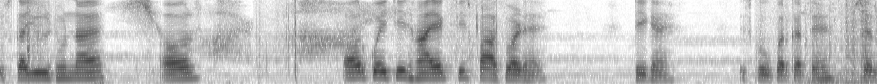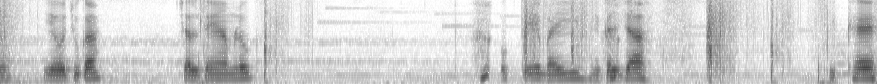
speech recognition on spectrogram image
उसका यूज़ ढूंढना है। और और कोई चीज़ हाँ एक चीज़ पासवर्ड है। ठीक है, इसको ऊपर करते हैं। चलो, ये हो चुका। चलते हैं हम लोग। ओके भाई, निकल जा। ठीक है।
